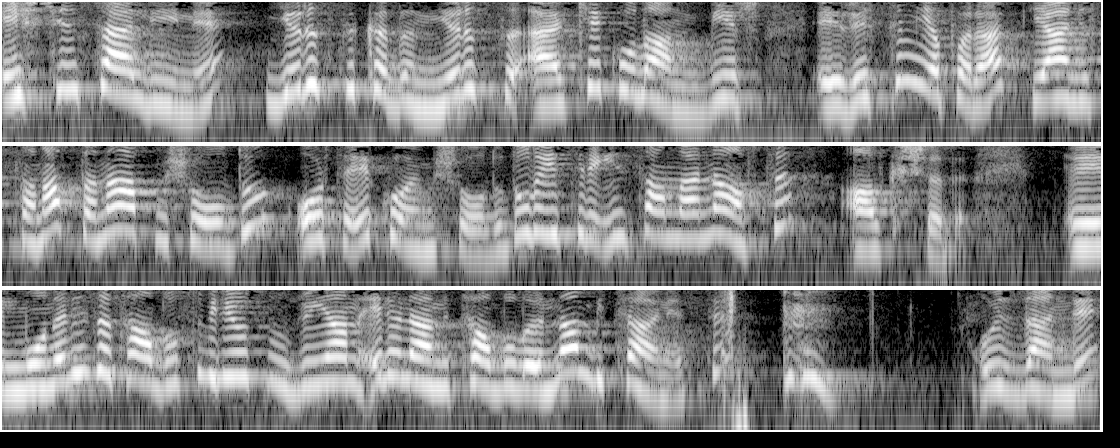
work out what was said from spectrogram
Eşcinselliğini yarısı kadın yarısı erkek olan bir e, resim yaparak yani sanatla ne yapmış oldu? Ortaya koymuş oldu. Dolayısıyla insanlar ne yaptı? Alkışladı. E, Mona Lisa tablosu biliyorsunuz dünyanın en önemli tablolarından bir tanesi. o yüzden de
